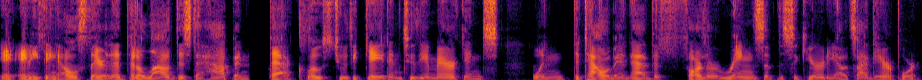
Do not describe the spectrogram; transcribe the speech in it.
anything else there that, that allowed this to happen that close to the gate and to the Americans when the Taliban had the farther rings of the security outside the airport.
